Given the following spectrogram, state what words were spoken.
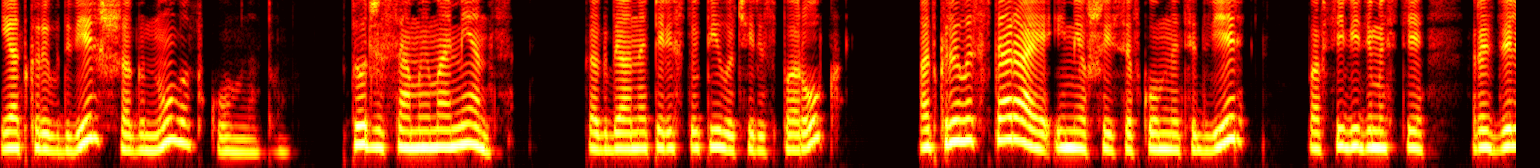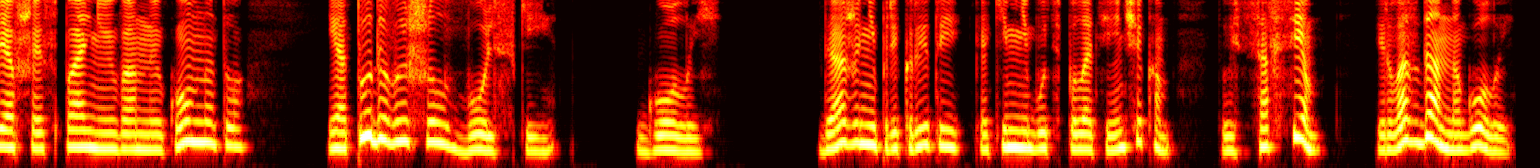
И, открыв дверь, шагнула в комнату. В тот же самый момент, когда она переступила через порог, открылась вторая имевшаяся в комнате дверь, по всей видимости, разделявшая спальню и ванную комнату, и оттуда вышел Вольский, голый даже не прикрытый каким-нибудь полотенчиком, то есть совсем, первозданно голый.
